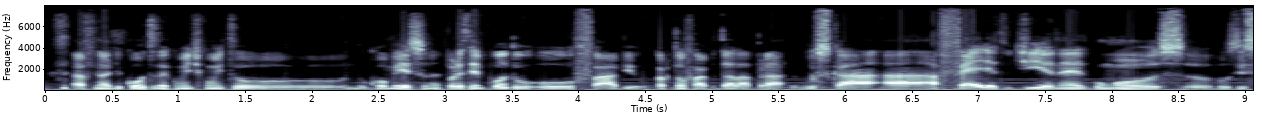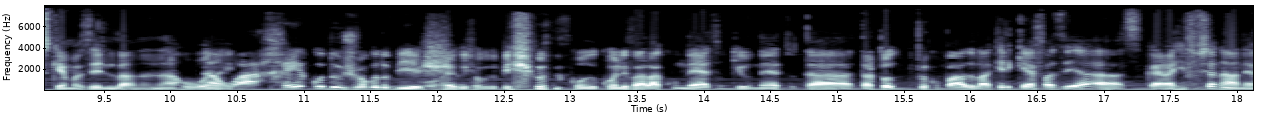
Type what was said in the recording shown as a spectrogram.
Afinal de contas, né, como a gente comentou no começo, né? Por exemplo, quando o Fábio, o Capitão Fábio tá lá pra buscar a, a férias do dia, né? Com os, os esquemas dele lá na, na rua, Não, né? o arrego do jogo do bicho. O rego jogo do bicho, quando, quando ele vai lá com o Neto, que o Neto tá, tá todo preocupado lá que ele quer fazer as garagens funcionar, né?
